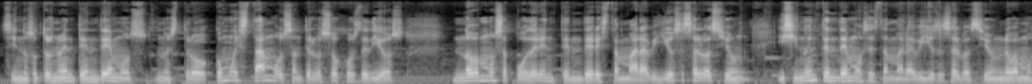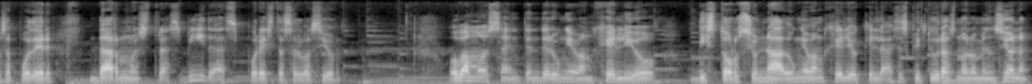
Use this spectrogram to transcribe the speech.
Si nosotros no entendemos nuestro cómo estamos ante los ojos de Dios, no vamos a poder entender esta maravillosa salvación. Y si no entendemos esta maravillosa salvación, no vamos a poder dar nuestras vidas por esta salvación. O vamos a entender un evangelio distorsionado, un evangelio que las escrituras no lo mencionan,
